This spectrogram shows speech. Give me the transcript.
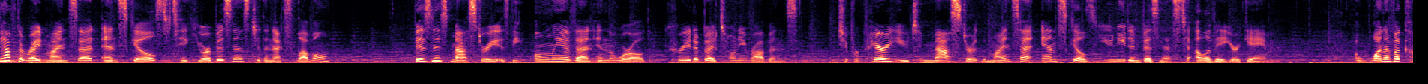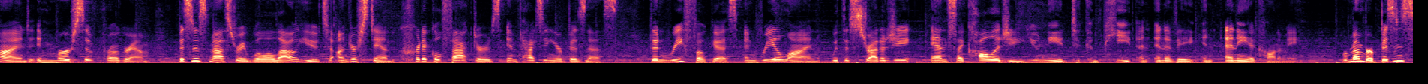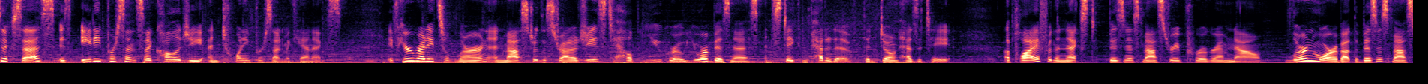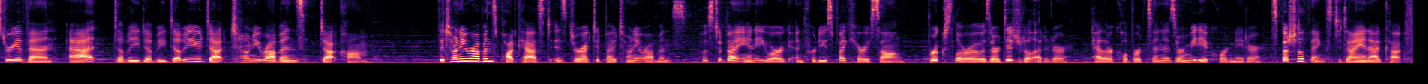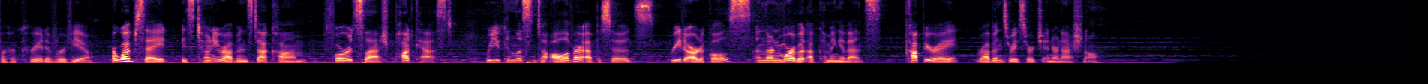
Have the right mindset and skills to take your business to the next level? Business Mastery is the only event in the world created by Tony Robbins to prepare you to master the mindset and skills you need in business to elevate your game. A one of a kind, immersive program, Business Mastery will allow you to understand the critical factors impacting your business, then refocus and realign with the strategy and psychology you need to compete and innovate in any economy. Remember, business success is 80% psychology and 20% mechanics. If you're ready to learn and master the strategies to help you grow your business and stay competitive, then don't hesitate. Apply for the next Business Mastery program now. Learn more about the Business Mastery event at www.tonyrobbins.com. The Tony Robbins podcast is directed by Tony Robbins, hosted by Anna York, and produced by Carrie Song. Brooks Loro is our digital editor. Tyler Culbertson is our media coordinator. Special thanks to Diane Adcock for her creative review. Our website is tonyrobbins.com forward slash podcast, where you can listen to all of our episodes, read articles, and learn more about upcoming events. Copyright Robbins Research International.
